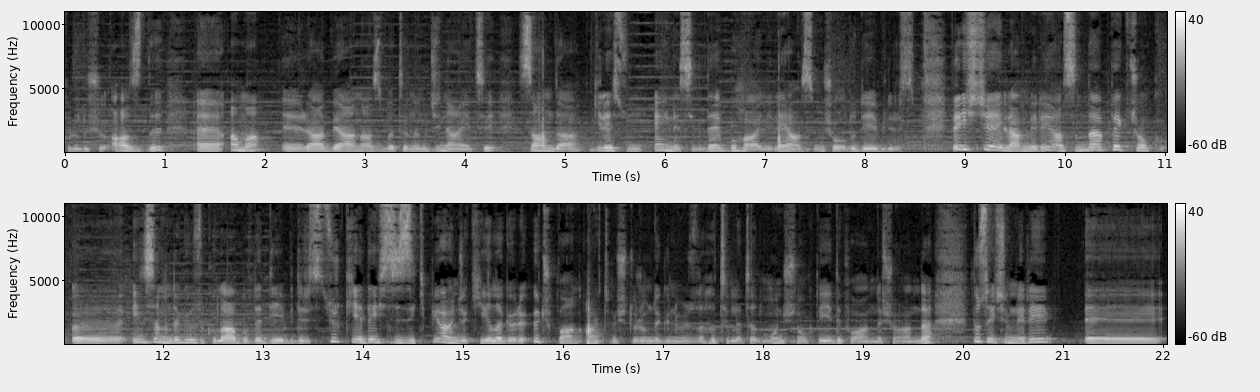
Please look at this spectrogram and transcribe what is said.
kuruluşu azdı. Ama e, Rabia Nazvatan'ın cinayeti sandığa Giresun Eynesil'de bu haliyle yansımış oldu diyebiliriz. Ve işçi eylemleri aslında pek çok e, insanın da gözü kulağı burada diyebiliriz. Türkiye'de işsizlik bir önceki yıla göre 3 puan artmış durumda günümüzde hatırlatalım. 13.7 puanda şu anda. Bu seçimleri e,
